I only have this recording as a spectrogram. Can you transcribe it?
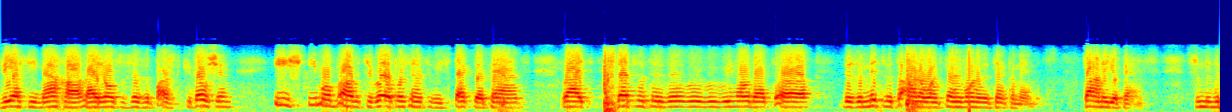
v'yasimecha, right? It also says in Parshas Kedoshim, ish imo vav a person has to respect their parents, right? That's what the, the, we, we know that uh, there's a mitzvah to honor one's parents, one of the Ten Commandments, to honor your parents. So the, the,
